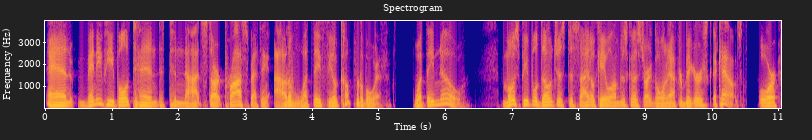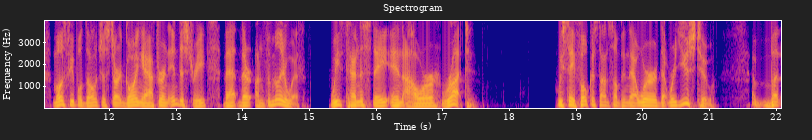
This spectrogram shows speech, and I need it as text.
And many people tend to not start prospecting out of what they feel comfortable with, what they know. Most people don't just decide, okay, well, I'm just going to start going after bigger accounts. Or most people don't just start going after an industry that they're unfamiliar with. We tend to stay in our rut we stay focused on something that we're that we're used to but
